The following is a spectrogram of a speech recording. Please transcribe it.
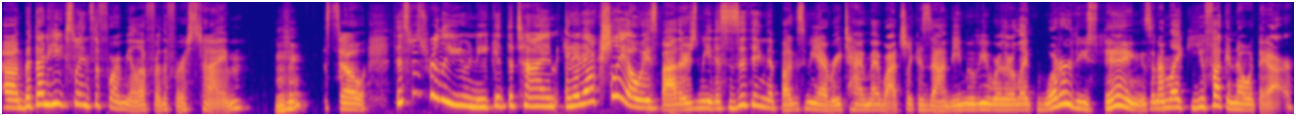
Um, but then he explains the formula for the first time. Mhm. So this was really unique at the time, and it actually always bothers me. This is the thing that bugs me every time I watch like a zombie movie where they're like, "What are these things?" And I'm like, "You fucking know what they are.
